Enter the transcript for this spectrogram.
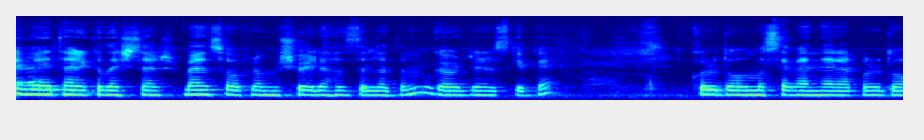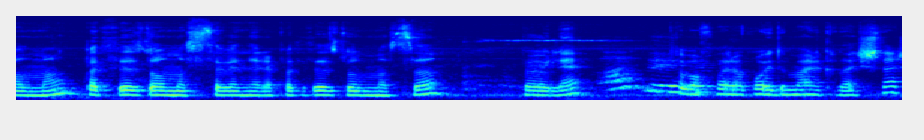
Evet arkadaşlar ben soframı şöyle hazırladım gördüğünüz gibi. Kuru dolma sevenlere kuru dolma, patates dolması sevenlere patates dolması böyle tabaklara koydum arkadaşlar.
